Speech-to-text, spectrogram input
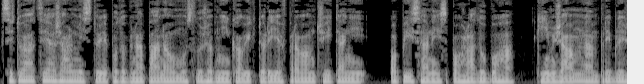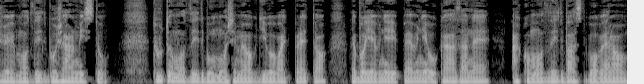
Situácia žalmistu je podobná pánovmu služobníkovi, ktorý je v prvom čítaní opísaný z pohľadu Boha, kým žalm nám približuje modlitbu žalmistu. Túto modlitbu môžeme obdivovať preto, lebo je v nej pevne ukázané, ako modlitba s dôverou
